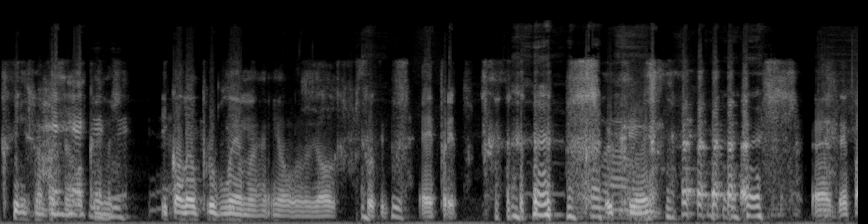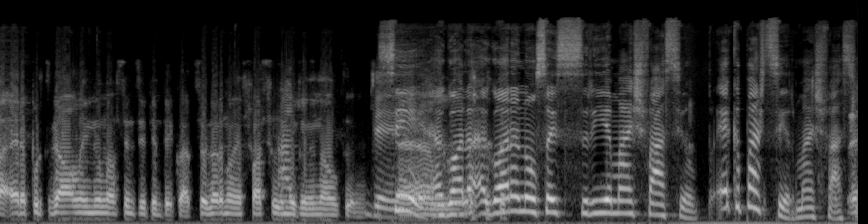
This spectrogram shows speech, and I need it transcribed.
E já passaram, ok, mas e qual é o problema? Ele, ele reforçou tipo, é preto. é, epá, era Portugal em 1984. Se agora não é fácil, ah, imagina na altura. Sim, um... agora, agora não sei se seria mais fácil. É capaz de ser mais fácil,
